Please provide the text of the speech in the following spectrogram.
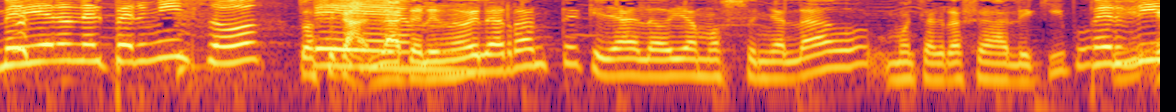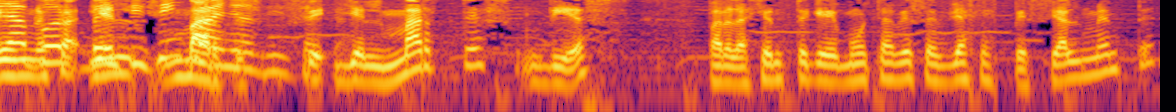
me dieron el permiso. Entonces, la eh, telenovela errante, que ya lo habíamos señalado, muchas gracias al equipo. Perdida por el 25 martes, años, dice. sí, y el martes 10, para la gente que muchas veces viaja especialmente,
